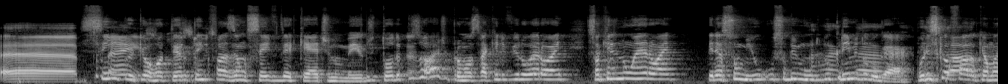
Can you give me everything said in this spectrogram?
É, Sim, bem, porque o roteiro tem que fazer um save the cat no meio de todo episódio, para mostrar que ele virou herói. Só que ele não é herói ele assumiu o submundo do crime do lugar. Por isso que eu falo que é uma,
